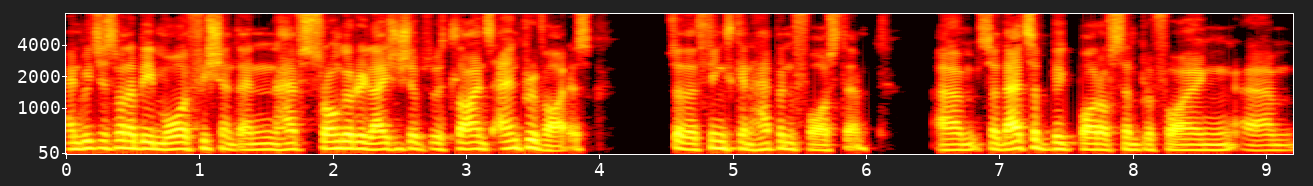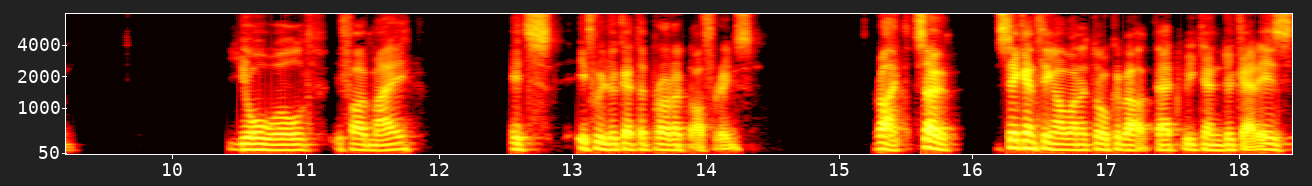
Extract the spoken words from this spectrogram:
And we just want to be more efficient and have stronger relationships with clients and providers so that things can happen faster. Um, so that's a big part of simplifying um, your world, if I may. It's if we look at the product offerings. Right. So, second thing I want to talk about that we can look at is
